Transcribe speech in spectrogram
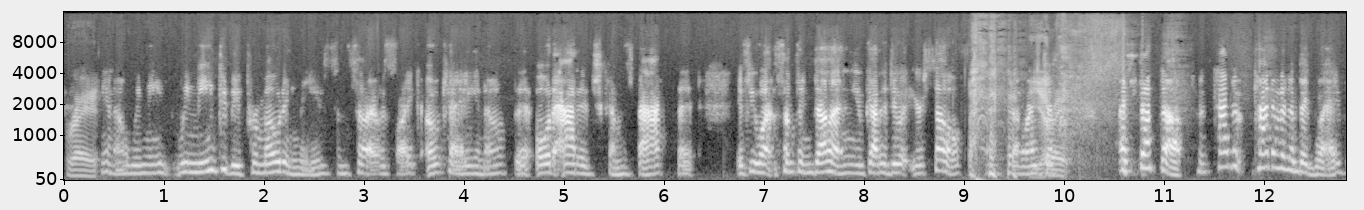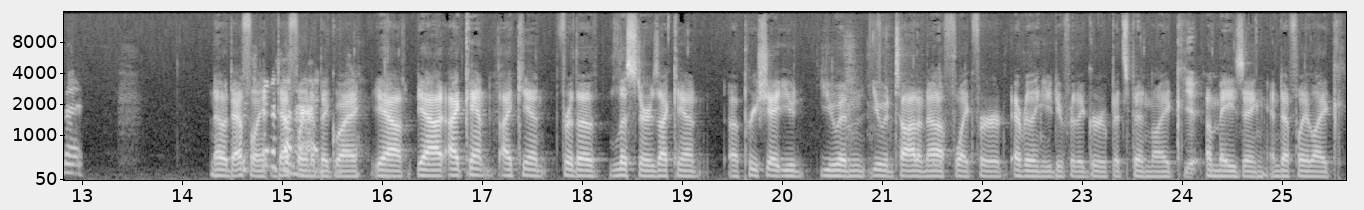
Right. You know, we need we need to be promoting these. And so I was like, okay, you know, the old adage comes back that if you want something done, you've got to do it yourself. And so I Yeah. just Right. I stepped up, kind of kind of in a big way, but No, definitely, been a fun definitely in a big way. Yeah, yeah. I can't, I can't. For the listeners, I can't appreciate you, you and you and Todd enough. Like for everything you do for the group, it's been like Yeah. amazing and definitely like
